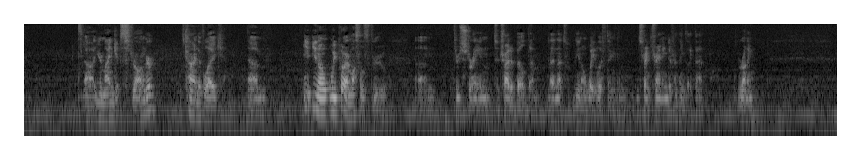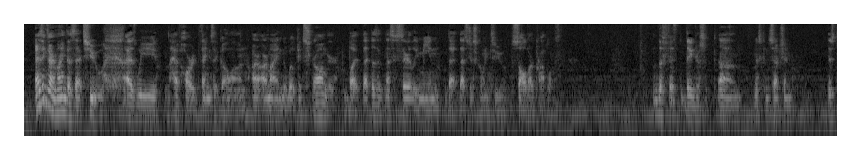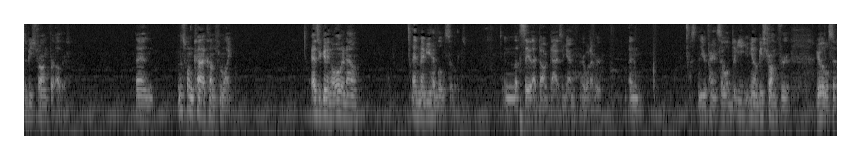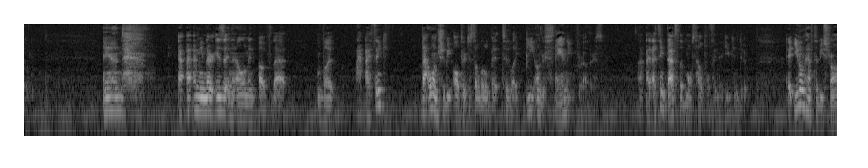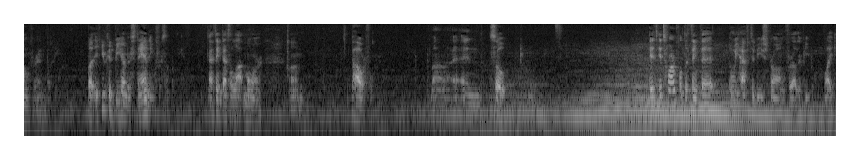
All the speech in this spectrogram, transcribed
uh, your mind gets stronger, kind of like, um, you, you, know, we put our muscles through um, through strain to try to build them, and that's you know weightlifting and strength training, different things like that, running. And I think that our mind does that too, as we have hard things that go on. Our, our mind will get stronger, but that doesn't necessarily mean that that's just going to solve our problems. The fifth dangerous um, misconception is to be strong for others. And this one kind of comes from like, as you're getting older now, and maybe you have little siblings, and let's say that dog dies again or whatever, and your parents say, well, you, know, be strong for your little sibling. And I, I mean, there is an element of that, but I think that one should be altered just a little bit to like be understanding for others. I, I think that's the most helpful thing that you can do. It, you don't have to be strong for anybody, but if you could be understanding for somebody, I think that's a lot more um, powerful. Uh, and so it, it's harmful to think that we have to be strong for other people. Like,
